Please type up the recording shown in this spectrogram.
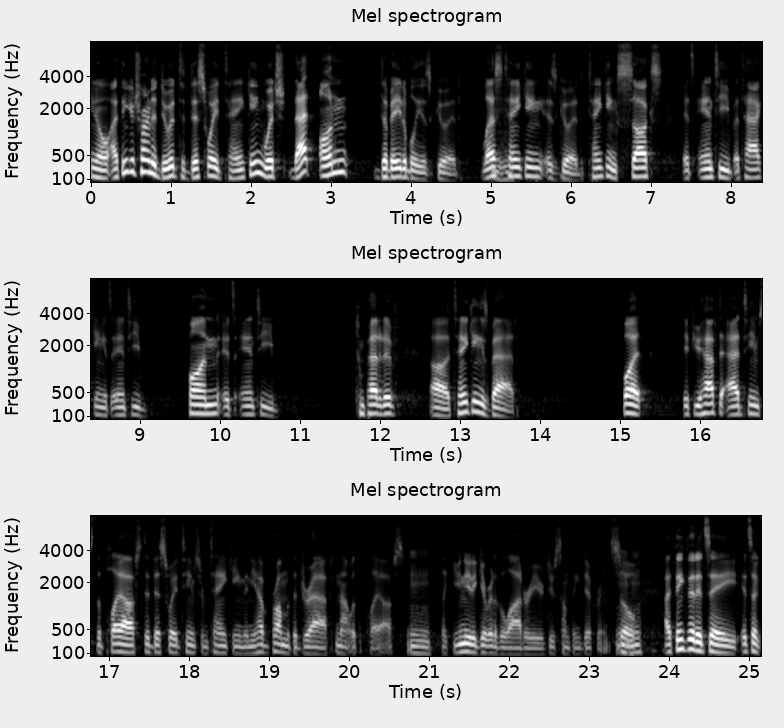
you know, I think you're trying to do it to dissuade tanking, which that undebatably is good. Less Mhm. tanking is good. Tanking sucks. It's anti-attacking. It's anti-fun. It's anti-competitive. Uh, tanking is bad. But if you have to add teams to the playoffs to dissuade teams from tanking, then you have a problem with the draft, not with the playoffs. Mhm. Like you need to get rid of the lottery or do something different. So Mhm. I think that it's a it's a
